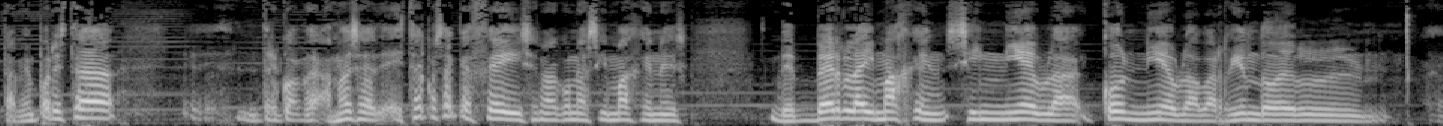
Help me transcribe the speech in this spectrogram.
también por esta, eh, además, esta cosa que hacéis en algunas imágenes, de ver la imagen sin niebla, con niebla, barriendo el eh,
